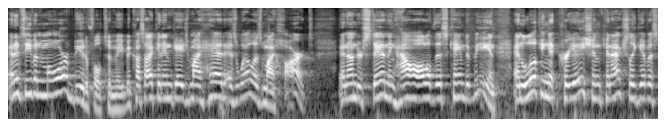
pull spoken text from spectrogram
And it's even more beautiful to me because I can engage my head as well as my heart and understanding how all of this came to be. And, and looking at creation can actually give us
